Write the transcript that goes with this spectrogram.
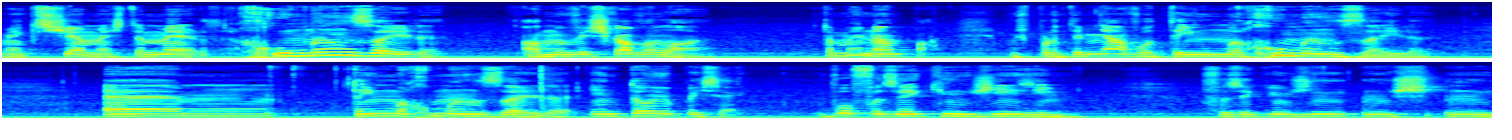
Como é que se chama esta merda? Romanzeira. Alguma vez chegavam lá? Também não, pá. Mas pronto, a minha avó tem uma romanzeira tem uma romanzeira, então eu pensei, vou fazer aqui um ginzinho. Vou fazer aqui um, gin, um, um,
